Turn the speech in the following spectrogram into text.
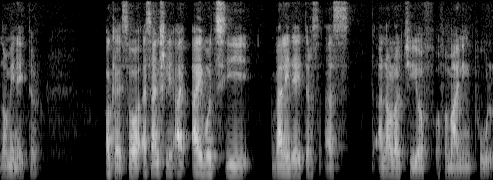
nominator. Okay, so essentially I, I would see validators as the analogy of, of a mining pool.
